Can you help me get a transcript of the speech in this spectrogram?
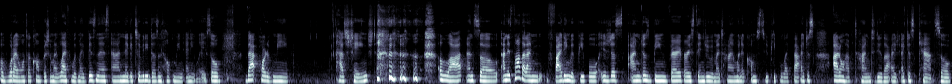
of what I want to accomplish in my life and with my business and negativity doesn't help me in any way. So that part of me has changed a lot. And so and it's not that i'm fighting with people. It's just i'm just being very very stingy with my time when it comes to people like that. I just i don't have time to do that. I, I just can't. So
